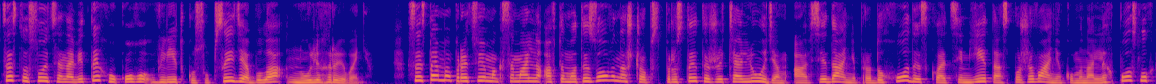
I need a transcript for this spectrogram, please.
Це стосується навіть тих, у кого влітку субсидія була 0 гривень. Система працює максимально автоматизовано, щоб спростити життя людям. А всі дані про доходи, склад сім'ї та споживання комунальних послуг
